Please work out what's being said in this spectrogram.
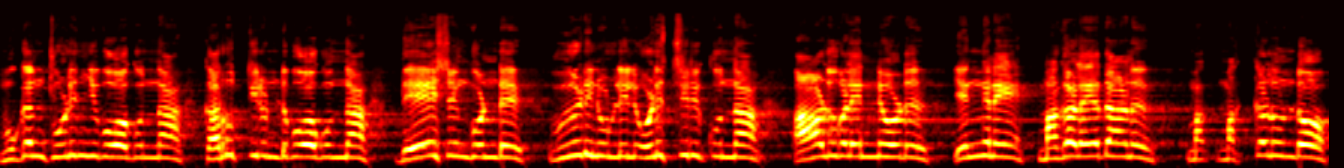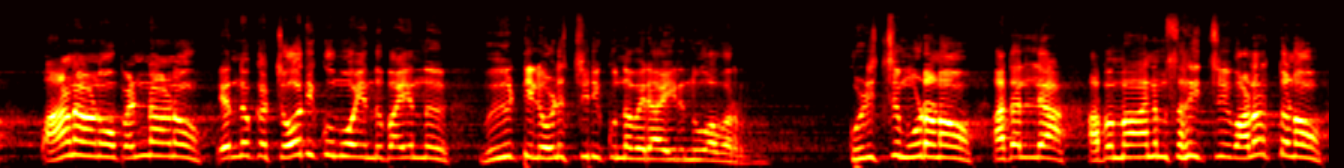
മുഖം ചുളിഞ്ഞു പോകുന്ന കറുത്തിരുണ്ടു പോകുന്ന ദേഷ്യം കൊണ്ട് വീടിനുള്ളിൽ ഒളിച്ചിരിക്കുന്ന ആളുകൾ എന്നോട് എങ്ങനെ മകളേതാണ് ഏതാണ് മക്കളുണ്ടോ ആണാണോ പെണ്ണാണോ എന്നൊക്കെ ചോദിക്കുമോ എന്ന് ഭയന്ന് വീട്ടിൽ ഒളിച്ചിരിക്കുന്നവരായിരുന്നു അവർ. കുഴിച്ചു മൂടണോ? അതല്ല അപമാനം സഹിച്ച് വളർത്തണോ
